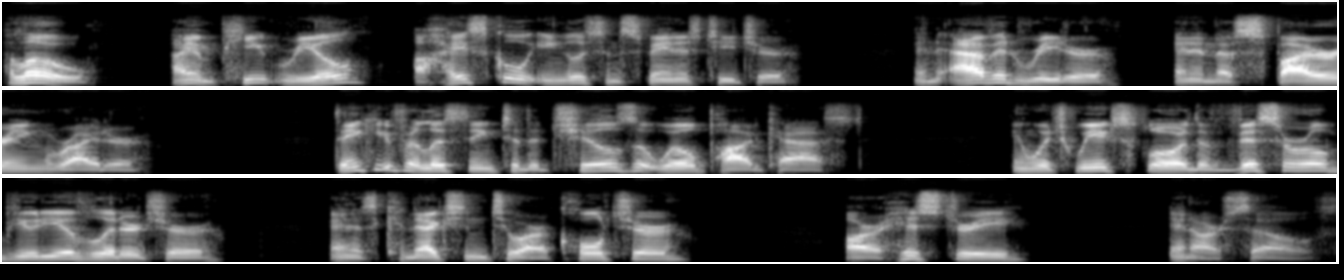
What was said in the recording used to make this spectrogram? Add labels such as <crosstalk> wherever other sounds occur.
Hello, I am Pete Reel, a high school English and Spanish teacher, an avid reader, and an aspiring writer. Thank you for listening to the Chills at Will podcast, in which we explore the visceral beauty of literature and its connection to our culture, our history, and ourselves.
